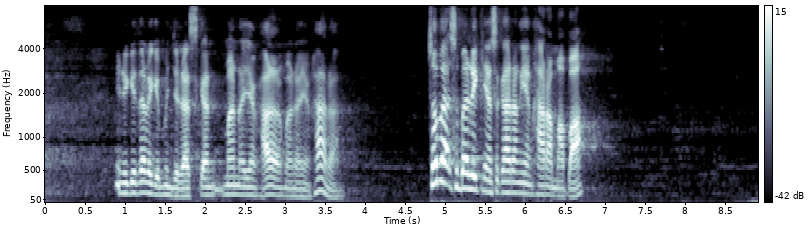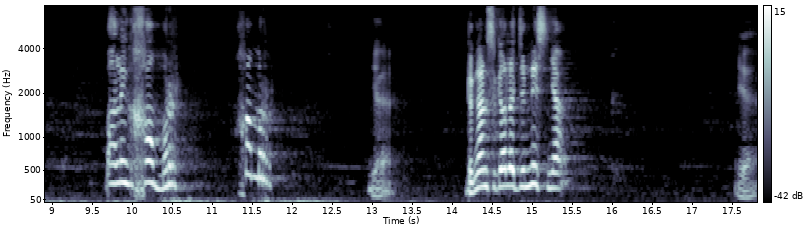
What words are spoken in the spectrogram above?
ini kita lagi menjelaskan mana yang halal, mana yang haram. Coba sebaliknya sekarang yang haram apa? Paling khamer. Khamer. Ya. Dengan segala jenisnya. Ya.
